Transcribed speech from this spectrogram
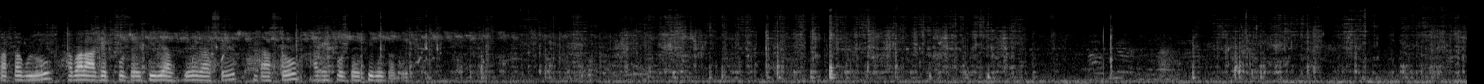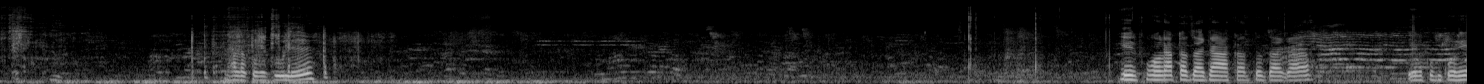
পাতাগুলো আবার আগের পর্যায়ে ফিরে আসবে, গাছের গাছও আগের পর্যায়ে ফিরে যাবে। ভালো করে গুলে। এরপর একটা জায়গা, আক্রান্ত জায়গা, এরকম করে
